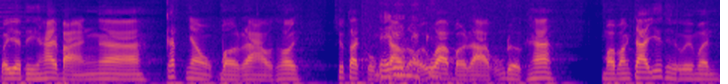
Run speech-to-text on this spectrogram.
bây giờ thì hai bạn à, cách nhau một bờ rào thôi chúng ta cùng Để trao đổi cưng. qua bờ rào cũng được ha mời bạn trai giới thiệu về mình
